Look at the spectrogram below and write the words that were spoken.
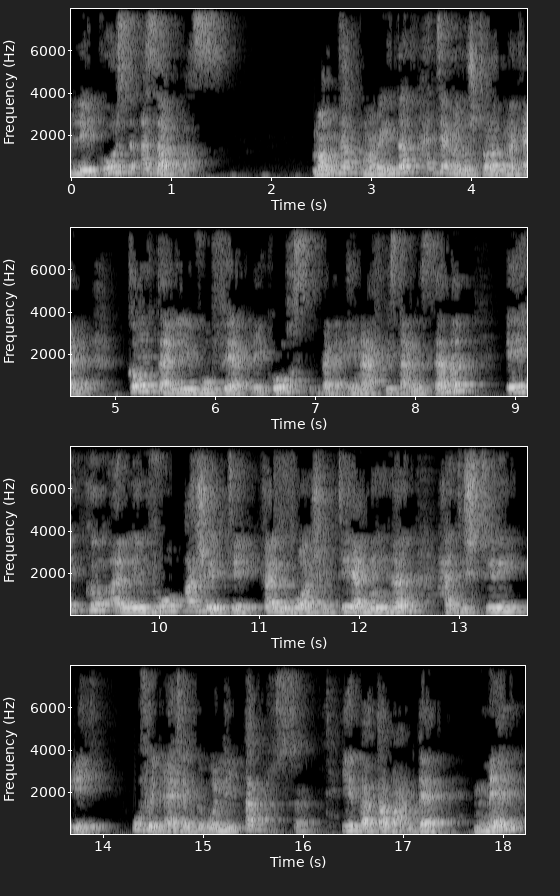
les courses à sa place. مامتك مريضة هتعمل مشتريات مكانها. Quand allez-vous faire les courses et que allez-vous acheter? Qu'allez-vous acheter يعني ها هتشتري إيه وفي الآخر بيقول لي à plus يبقى طبعا ده mail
